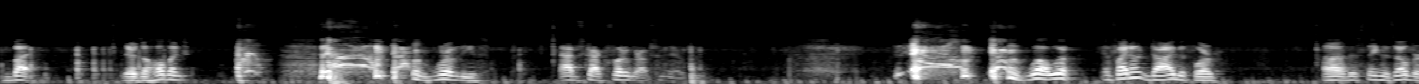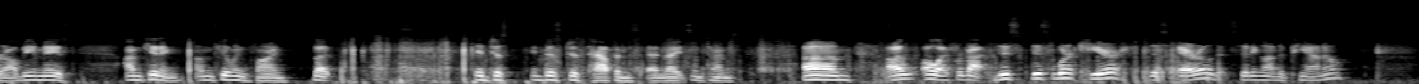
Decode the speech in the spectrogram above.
But there's a whole bunch more of these abstract photographs in there. well, look, if I don't die before uh, this thing is over, I'll be amazed. I'm kidding. I'm feeling fine, but it just it, this just happens at night sometimes. Um, I, oh, I forgot this this work here, this arrow that's sitting on the piano.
